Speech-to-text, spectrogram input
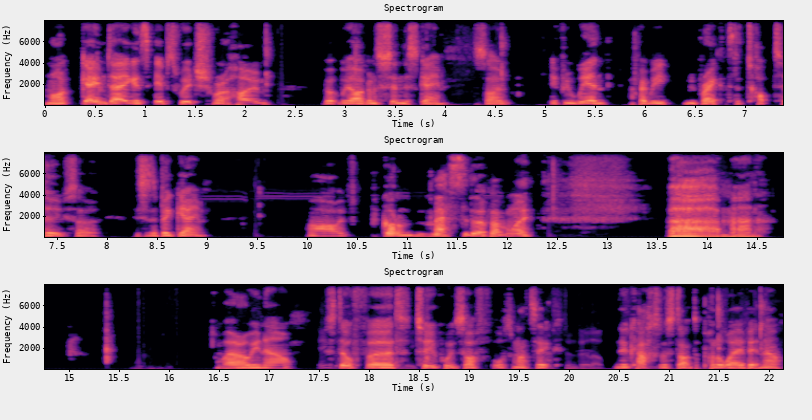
Right, game day against Ipswich. We're at home, but we are going to sin this game. So if we win, I think we, we break into the top two. So this is a big game. Oh, we've got to mess it up, haven't we? Ah, man. Where are we now? Still third, two points off automatic. Newcastle starting to pull away a bit now.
